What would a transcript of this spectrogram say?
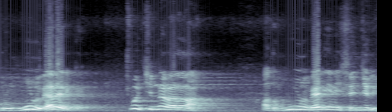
ஒரு மூணு வேலை இருக்குது சும்மா சின்ன வேலை தான். அந்த மூணு வேலையை நீ செஞ்சிடு.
